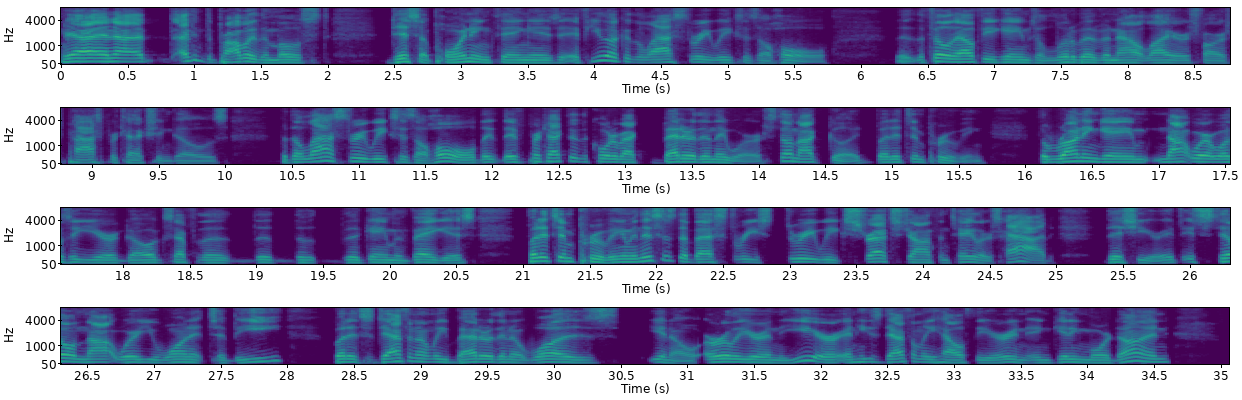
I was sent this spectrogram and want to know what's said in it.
Yeah, and I, I think the probably the most disappointing thing is if you look at the last three weeks as a whole, the, the Philadelphia game's a little bit of an outlier as far as pass protection goes. But the last three weeks as a whole, they, they've protected the quarterback better than they were. Still not good, but it's improving the running game not where it was a year ago, except for the the the, the game in Vegas, but it's improving. I mean, this is the best three three week stretch Jonathan Taylor's had this year. It, it's still not where you want it to be, but it's definitely better than it was, you know, earlier in the year. And he's definitely healthier and, and getting more done.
